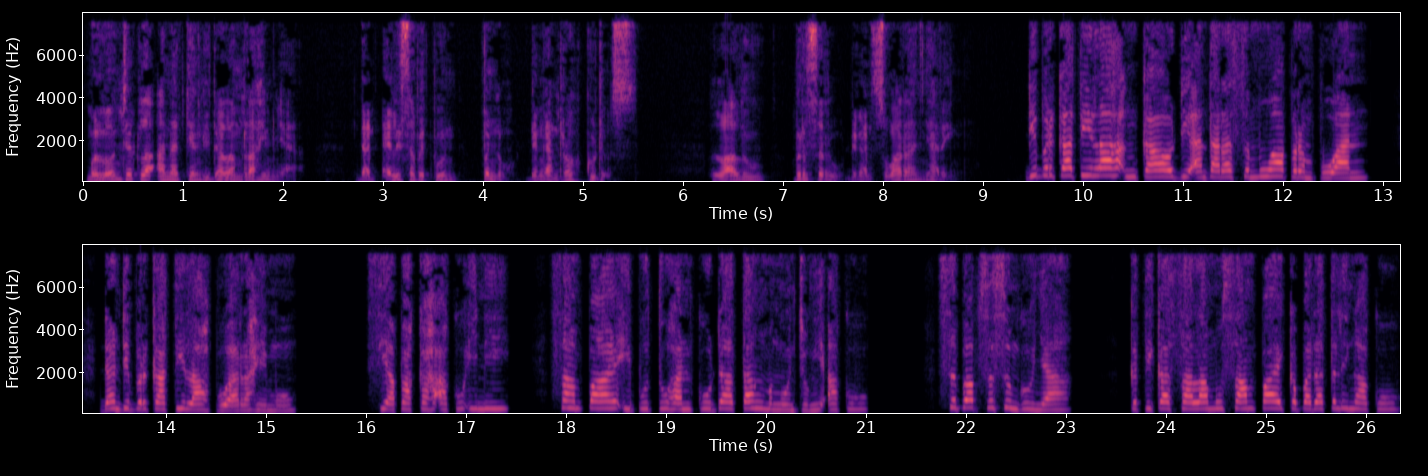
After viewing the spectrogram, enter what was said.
melonjaklah anak yang di dalam rahimnya, dan Elizabeth pun penuh dengan roh kudus. Lalu berseru dengan suara nyaring. Diberkatilah engkau di antara semua perempuan, dan diberkatilah buah rahimu. Siapakah aku ini, sampai ibu Tuhanku datang mengunjungi aku? Sebab sesungguhnya, ketika salammu sampai kepada telingaku,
